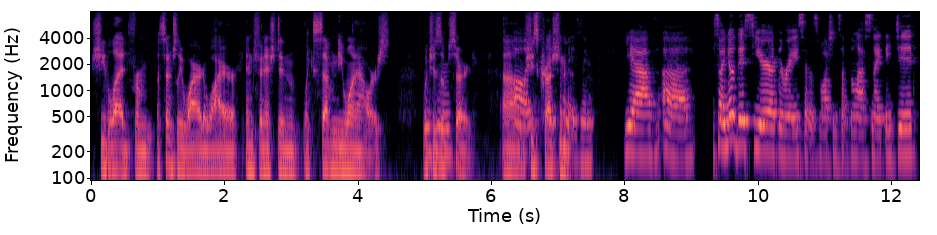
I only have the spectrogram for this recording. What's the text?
she led from essentially wire to wire and finished in like 71 hours, which mm-hmm. is absurd. Um, oh, she's crushing it. Yeah. Uh, so I know this year at the race, I was watching something last night. They did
